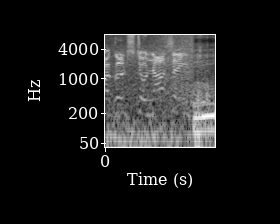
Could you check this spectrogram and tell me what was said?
struggles do nothing.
